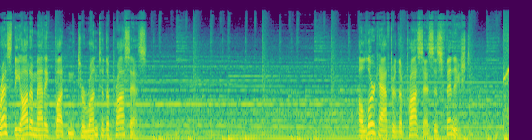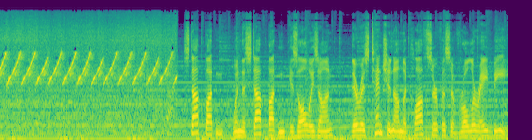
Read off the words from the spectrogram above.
Press the automatic button to run to the process. Alert after the process is finished. Stop button When the stop button is always on, there is tension on the cloth surface of roller AB.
